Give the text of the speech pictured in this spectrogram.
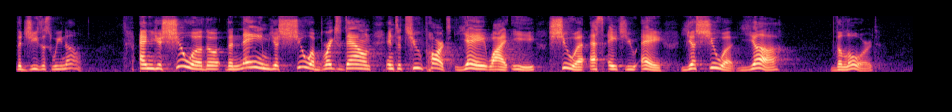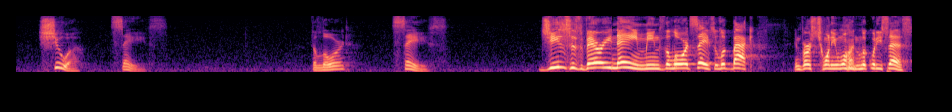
the Jesus we know. And Yeshua, the, the name Yeshua breaks down into two parts Yeh, Y E, Shua, S H U A. Yeshua, Yah, the Lord, Shua, saves. The Lord saves. Jesus' very name means the Lord saves. So look back in verse 21. Look what he says.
